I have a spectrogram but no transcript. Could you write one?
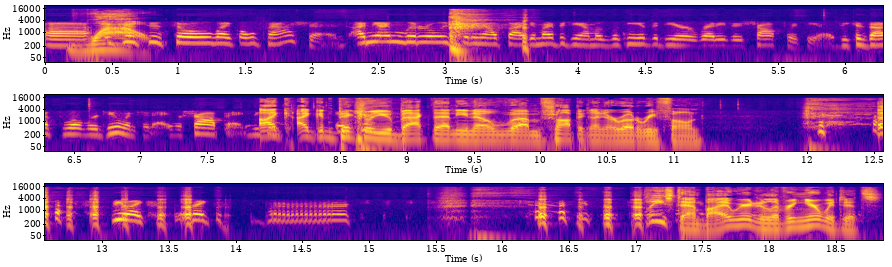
Uh, wow. It just is so like old fashioned. I mean, I'm literally sitting outside in my pajamas looking at the deer ready to shop with you because that's what we're doing today. We're shopping. I, I can picture you back then, you know, um, shopping on your rotary phone. Be like, like, Please stand by. We're delivering your widgets.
